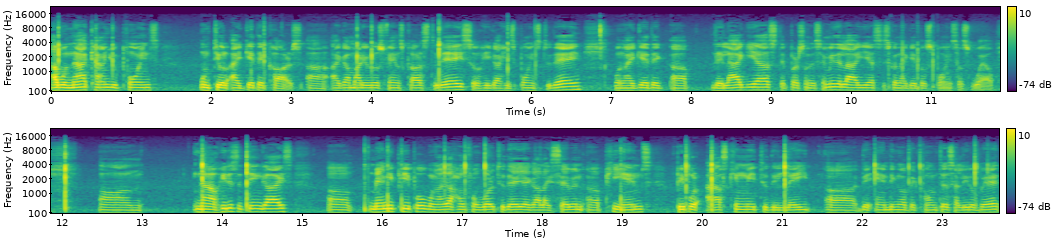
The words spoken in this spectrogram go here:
I will not count you points until I get the cars. Uh, I got Mario Bros fans cars today, so he got his points today. When I get the uh, the Lagias, the person that sent me the Lagias is gonna get those points as well. Um, now here's the thing, guys. Uh, many people, when I got home from work today, I got like 7 uh, p.m.s. People asking me to delay uh, the ending of the contest a little bit,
